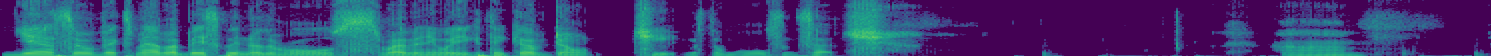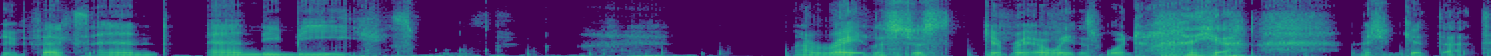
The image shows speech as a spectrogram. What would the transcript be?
yeah. So Vechs map, I basically know the rules. Survive any way you can think of. Don't cheat with the rules and such. Um, Vechs and Andy B. Alright, let's just get right- oh wait, there's wood. yeah, I should get that.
